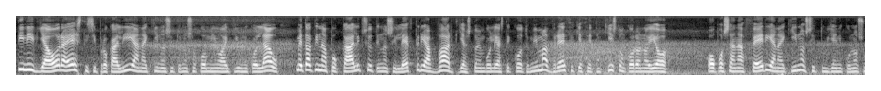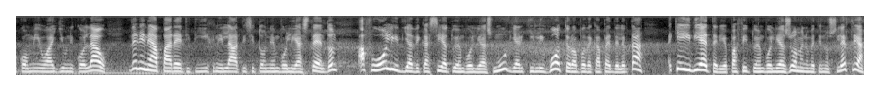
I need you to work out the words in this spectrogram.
Την ίδια ώρα αίσθηση προκαλεί η ανακοίνωση του νοσοκομείου Αγίου Νικολάου μετά την αποκάλυψη ότι η νοσηλεύτρια Βάρδια στο εμβολιαστικό τμήμα βρέθηκε θετική στον κορονοϊό. Όπως αναφέρει η ανακοίνωση του Γενικού Νοσοκομείου Αγίου Νικολάου, δεν είναι απαραίτητη η χνηλάτιση των εμβολιαστέντων, αφού όλη η διαδικασία του εμβολιασμού διαρκεί λιγότερο από 15 λεπτά και η ιδιαίτερη επαφή του εμβολιαζόμενου με την νοσηλεύτρια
